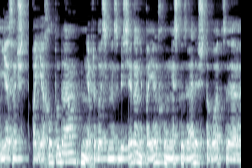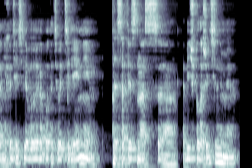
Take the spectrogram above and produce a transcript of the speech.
Я, значит, поехал туда, меня пригласили на собеседование, поехал, мне сказали, что вот, э, не хотите ли вы работать в отделении, соответственно, с э, ВИЧ-положительными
